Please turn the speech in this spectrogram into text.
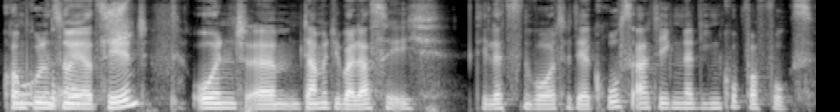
Kommt gut ins neue. Jahrzehnt. Und ähm, damit überlasse ich die letzten Worte der großartigen Nadine Kupferfuchs.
